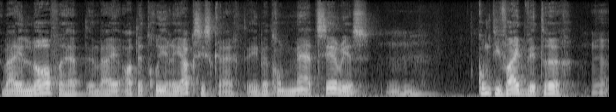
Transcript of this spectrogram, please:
waar- je love voor hebt en waar je altijd goede reacties krijgt, en je bent gewoon mad serious, Mhm. komt die vibe weer terug. Ja,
